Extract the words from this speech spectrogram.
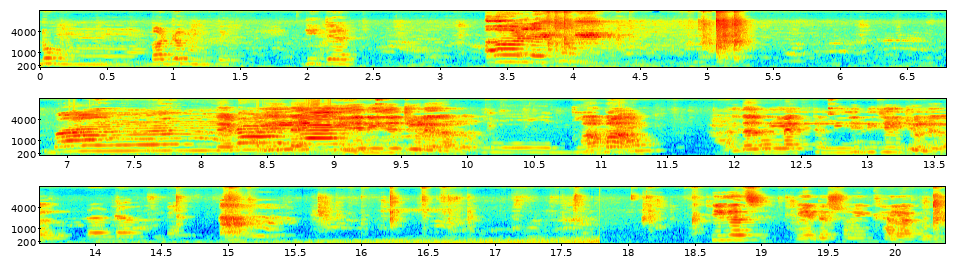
Boom all bam দেখ হালের লাইট নিজে নিজে জ্বলে গেল। মামা হালদাদার লাইটটা নিজে নিজেই জ্বলে গেল। ঠিক আছে মেয়েটার সঙ্গে খেলা করি।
